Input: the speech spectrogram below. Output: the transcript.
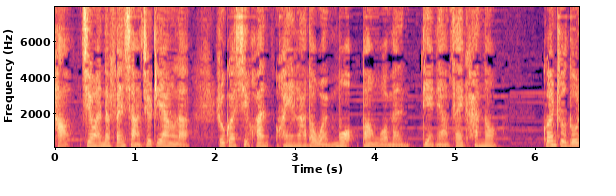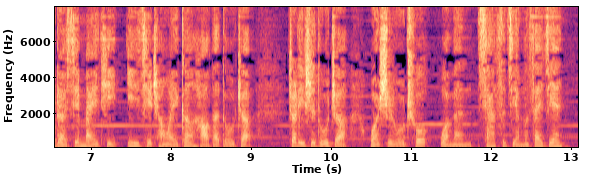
好，今晚的分享就这样了。如果喜欢，欢迎拉到文末帮我们点亮再看哦。关注读者新媒体，一起成为更好的读者。这里是读者，我是如初，我们下次节目再见。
